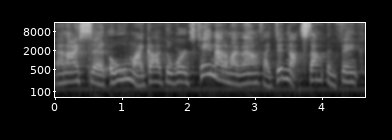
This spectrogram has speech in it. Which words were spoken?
And I said, Oh my God, the words came out of my mouth. I did not stop and think.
